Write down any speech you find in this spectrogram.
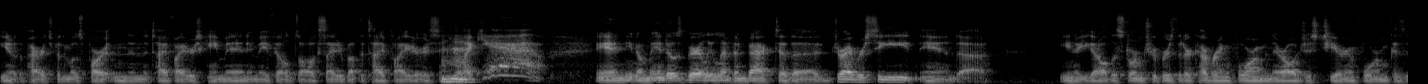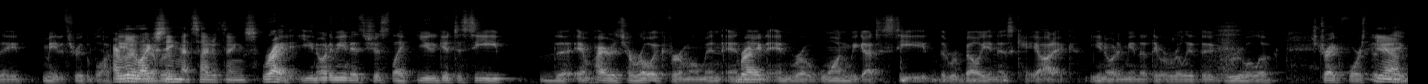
You know the pirates for the most part, and then the Tie Fighters came in, and Mayfeld's all excited about the Tie Fighters, and you're Mhm. like, yeah. And you know Mando's barely limping back to the driver's seat, and uh, you know you got all the stormtroopers that are covering for him, and they're all just cheering for him because they made it through the blockade. I really like seeing that side of things. Right. You know what I mean? It's just like you get to see the Empire is heroic for a moment, and Right. then in Rogue One we got to see the rebellion as chaotic. You know what I mean? That they were really the of strike force that Yeah. they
